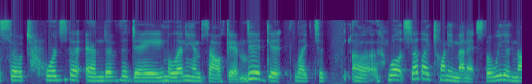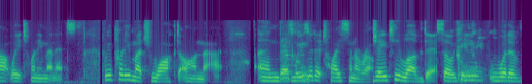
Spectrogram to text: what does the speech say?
so towards the end of the day, Millennium Falcon did get like to, uh, well, it said like 20 minutes, but we did not wait 20 minutes. We pretty much walked on that. And then That's we cool. did it twice in a row. JT loved it. So he would have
